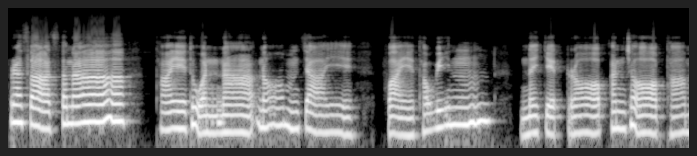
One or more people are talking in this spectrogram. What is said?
พระศาสนา ไทยทวนนาน้อมใจไฟทวิน ในเจ็ดรอบอันชอบธรรม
